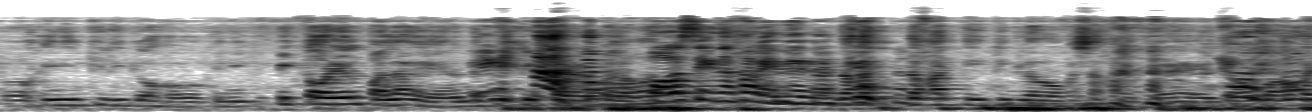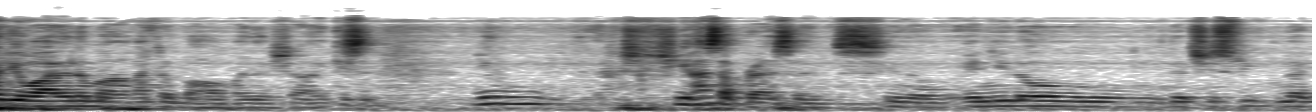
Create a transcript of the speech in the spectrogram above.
Oh, kinikilig ako. Kinikilig. Pictorial pa lang eh. Nag-pictorial pa lang. Posing na kami din. Naka, nakatitig lang ako sa kanya eh. Ako makapaniwala na makakatrabaho ko na siya. Kasi yung, she has a presence, you know, and you know that she's not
